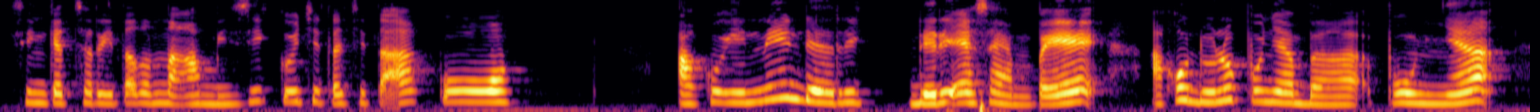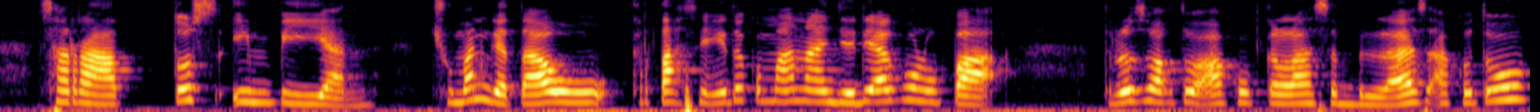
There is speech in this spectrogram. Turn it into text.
singkat cerita tentang ambisiku cita-cita aku. Aku ini dari dari SMP aku dulu punya punya 100 impian. Cuman gak tahu kertasnya itu ke mana jadi aku lupa. Terus waktu aku kelas 11 aku tuh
